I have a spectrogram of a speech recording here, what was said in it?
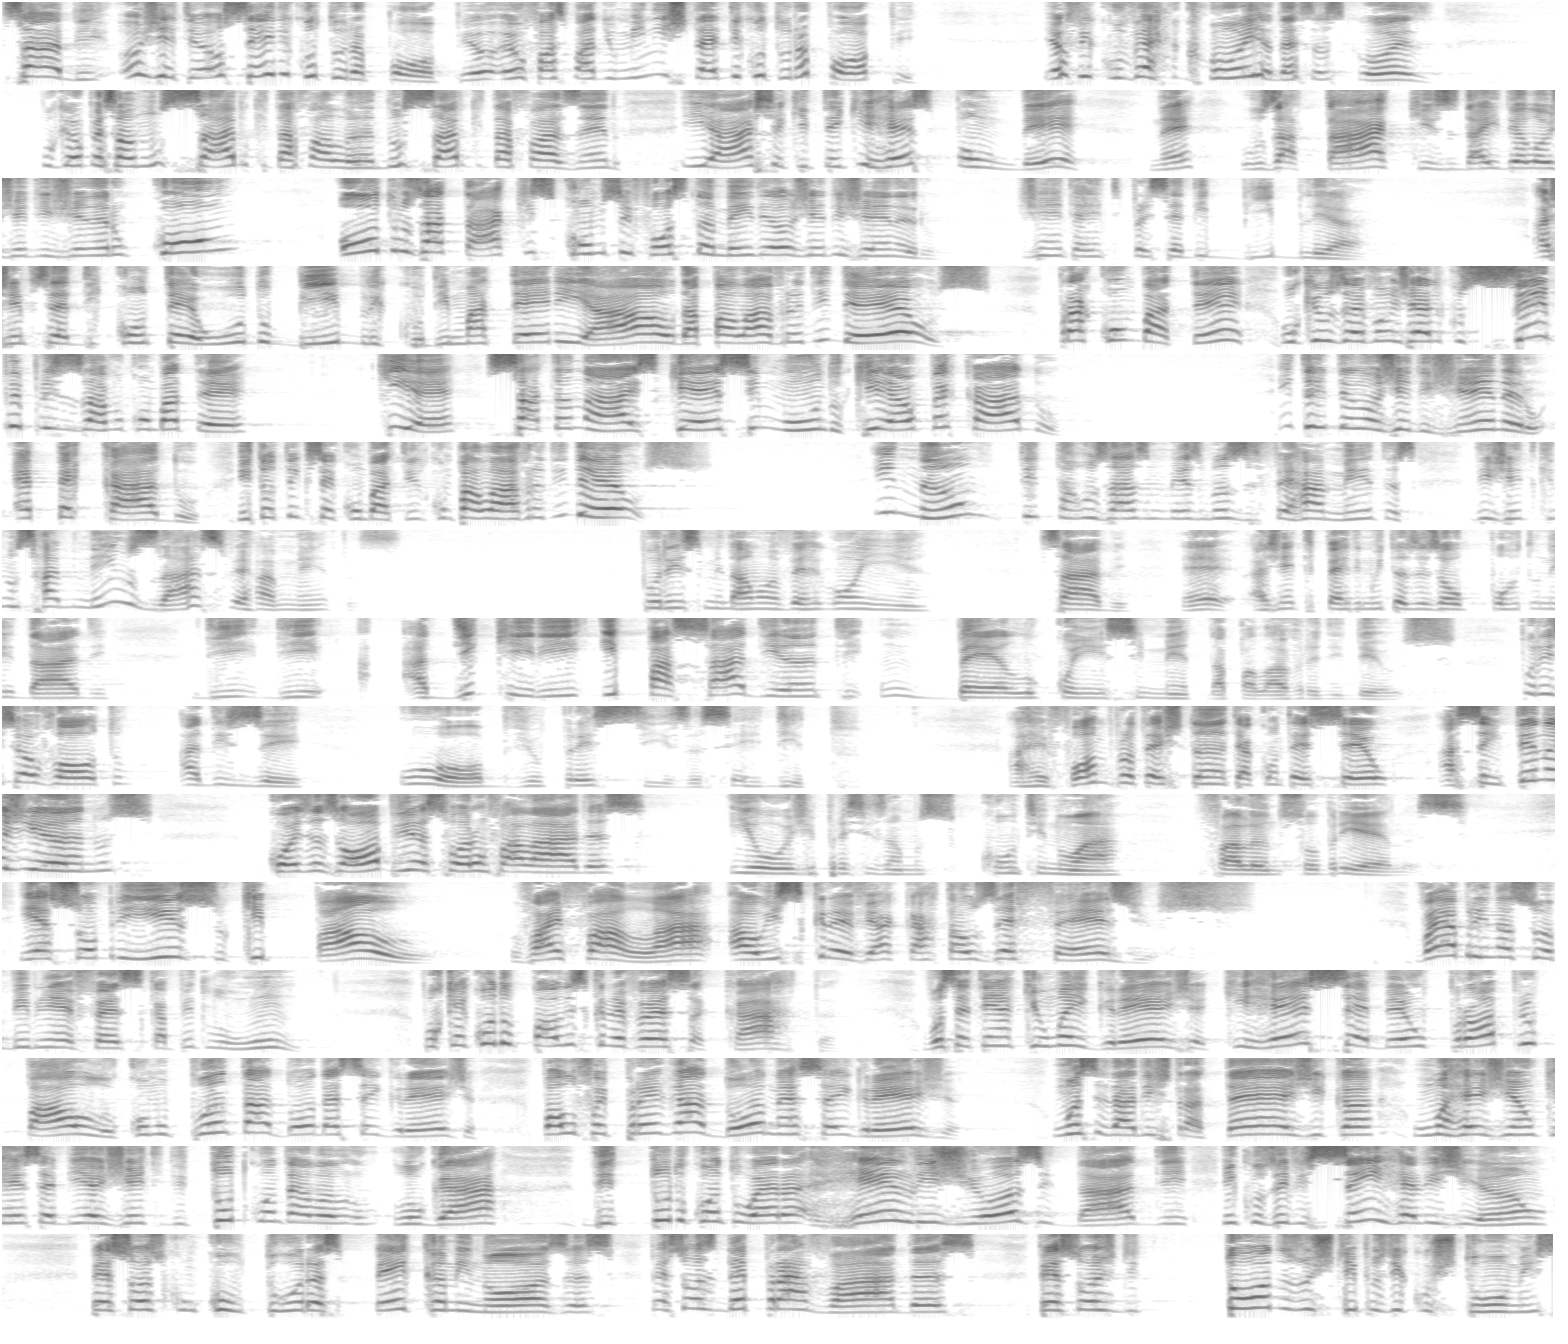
Sabe? Oh, gente, eu sei de cultura pop. Eu, eu faço parte de um ministério de cultura pop. Eu fico com vergonha dessas coisas. Porque o pessoal não sabe o que está falando, não sabe o que está fazendo. E acha que tem que responder né, os ataques da ideologia de gênero com outros ataques, como se fosse também ideologia de gênero. Gente, a gente precisa de Bíblia. A gente precisa de conteúdo bíblico, de material da palavra de Deus, para combater o que os evangélicos sempre precisavam combater, que é Satanás, que é esse mundo, que é o pecado. Então, ideologia de gênero é pecado. Então, tem que ser combatido com palavra de Deus. E não tentar usar as mesmas ferramentas de gente que não sabe nem usar as ferramentas. Por isso me dá uma vergonhinha, sabe? É, a gente perde muitas vezes a oportunidade de, de adquirir e passar adiante um belo conhecimento da palavra de Deus. Por isso eu volto a dizer: o óbvio precisa ser dito. A reforma protestante aconteceu há centenas de anos, coisas óbvias foram faladas e hoje precisamos continuar falando sobre elas. E é sobre isso que Paulo vai falar ao escrever a carta aos Efésios. Vai abrir na sua Bíblia em Efésios capítulo 1, porque quando Paulo escreveu essa carta, você tem aqui uma igreja que recebeu o próprio Paulo como plantador dessa igreja. Paulo foi pregador nessa igreja. Uma cidade estratégica, uma região que recebia gente de tudo quanto era lugar, de tudo quanto era religiosidade, inclusive sem religião pessoas com culturas pecaminosas, pessoas depravadas, pessoas de todos os tipos de costumes.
